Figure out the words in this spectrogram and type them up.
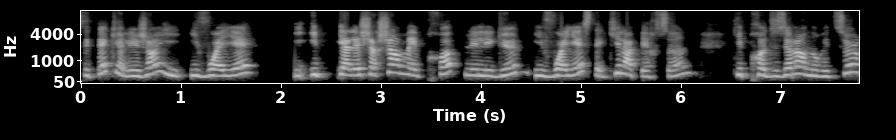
C'était que les gens, ils, voyaient, ils, allaient chercher en main propre les légumes, ils voyaient c'était qui la personne, qui produisaient leur nourriture.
